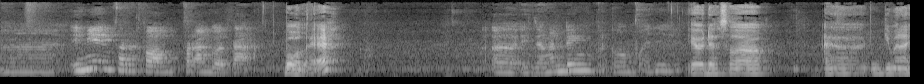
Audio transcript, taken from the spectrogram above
Eh, ini per per anggota Boleh? Eh, eh jangan deng per kelompok aja ya Ya udah so eh, gimana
